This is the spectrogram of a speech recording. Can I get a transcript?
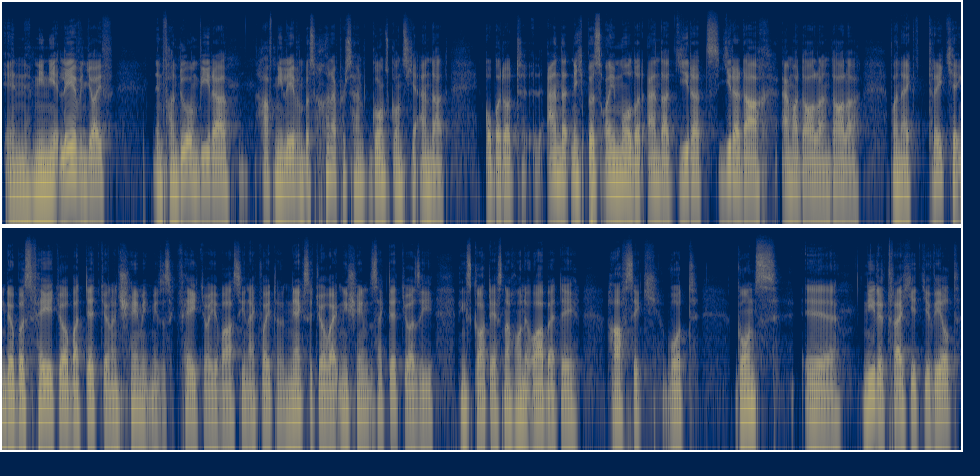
in mein Leben jauf, en von du und wieder hat mein Leben bis 100% ganz, ganz geändert. Aber dort ändert nicht bis einmal, dort ändert jeder, jeder Tag einmal Dollar und Dollar. Wenn ich trete in der Bus fähig Jahr, aber das Jahr, dann schäme ich mich, dass ich fähig Jahr war. Und ich weiter nächstes Jahr, weil ich mich schäme, dass ich das Jahr sehe. Wegen Gott, der ist nach einer Arbeit, der hat sich wird ganz, äh, niederträchtig gewählt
